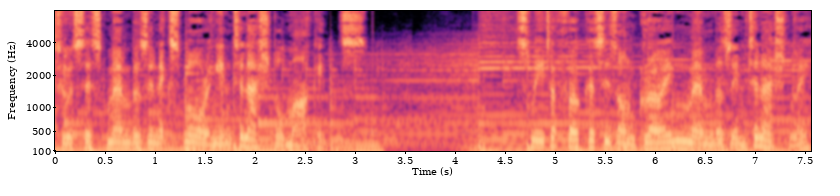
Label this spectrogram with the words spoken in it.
to assist members in exploring international markets. SMITA focuses on growing members internationally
